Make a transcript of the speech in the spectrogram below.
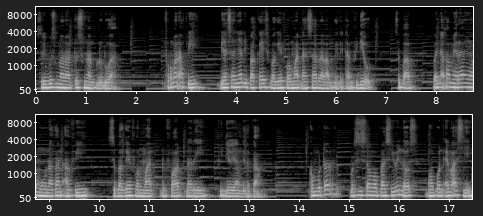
1992. Format AVI biasanya dipakai sebagai format dasar dalam editan video, sebab banyak kamera yang menggunakan AVI sebagai format default dari video yang direkam. Komputer bersistem operasi Windows maupun MAC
